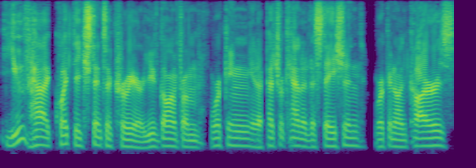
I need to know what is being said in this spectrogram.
You've had quite the extensive career. You've gone from working in a Petro Canada station, working on cars.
